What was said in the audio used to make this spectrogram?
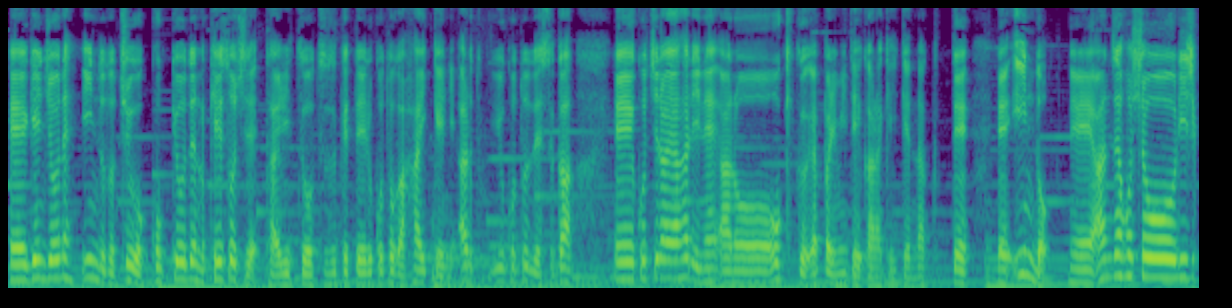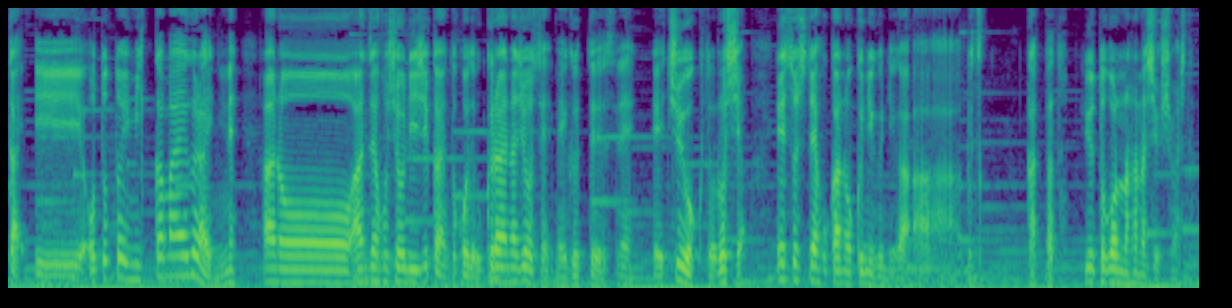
えー、現状ね、インドと中国国境での係争地で対立を続けていることが背景にあるということですが、えー、こちらやはりね、あのー、大きくやっぱり見ていかなきゃいけなくて、えインド、え安全保障理事会、えー、おととい3日前ぐらいにね、あの安全保障理事会のところでウクライナ情勢めぐってですね、え中国とロシア、えそして他の国々がぶつかったというところの話をしました。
